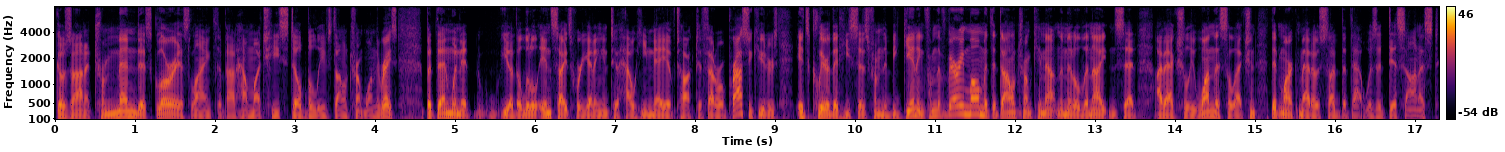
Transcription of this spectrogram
goes on at tremendous, glorious length about how much he still believes Donald Trump won the race. But then when it you know the little insights we're getting into how he may have talked to federal prosecutors, it's clear that he says from the beginning, from the very moment that Donald Trump came out in the middle of the night and said, I've actually won this election, that Mark Meadows said that that was a dishonest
